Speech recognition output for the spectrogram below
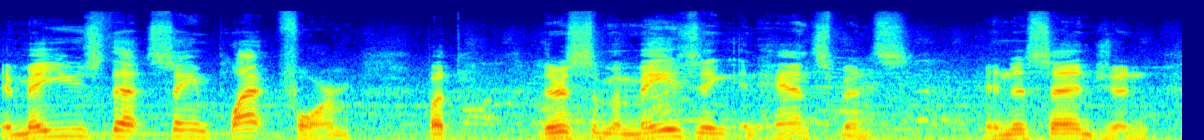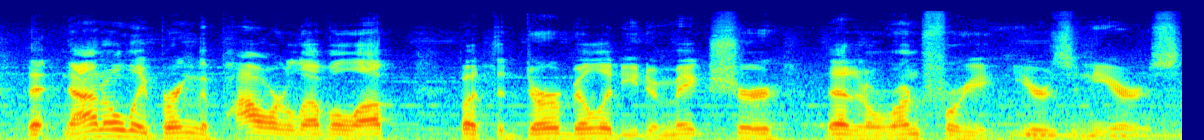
It may use that same platform, but there's some amazing enhancements in this engine that not only bring the power level up, but the durability to make sure that it'll run for you years and years.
